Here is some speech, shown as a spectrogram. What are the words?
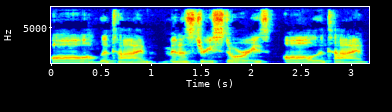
all the time, ministry stories all the time.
